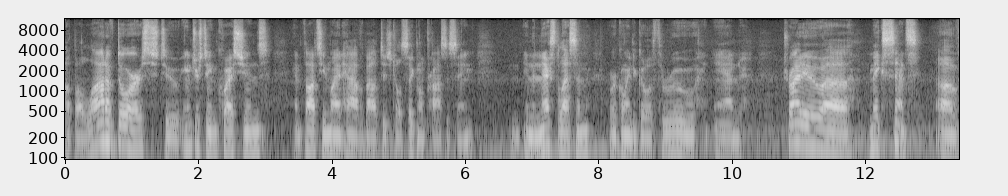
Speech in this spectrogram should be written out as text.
up a lot of doors to interesting questions and thoughts you might have about digital signal processing. In the next lesson, we're going to go through and try to uh, make sense of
